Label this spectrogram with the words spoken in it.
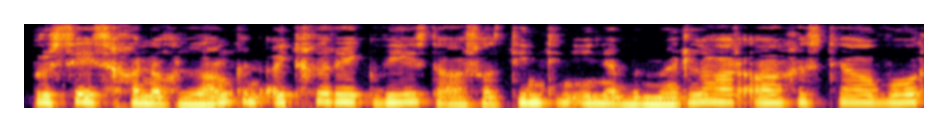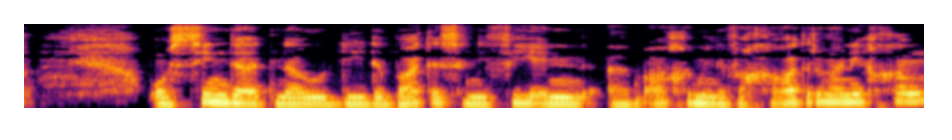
proses gaan nog lank en uitgereik wees. Daar sal 10 teen 1 'n bemiddelaar aangestel word. Ons sien dat nou die debat is in die VN um, algemene vergadering aan die gang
